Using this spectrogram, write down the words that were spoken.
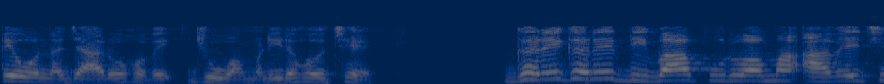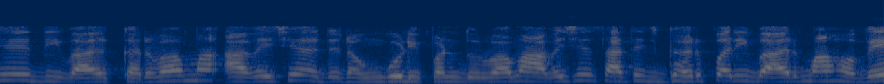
તેવો નજારો હવે જોવા મળી રહ્યો છે. ઘરે ઘરે દીવા પૂરવામાં આવે છે, દીવા કરવામાં આવે છે અને રંગોળી પણ દોરવામાં આવે છે. સાથે જ ઘર પરિવારમાં હવે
